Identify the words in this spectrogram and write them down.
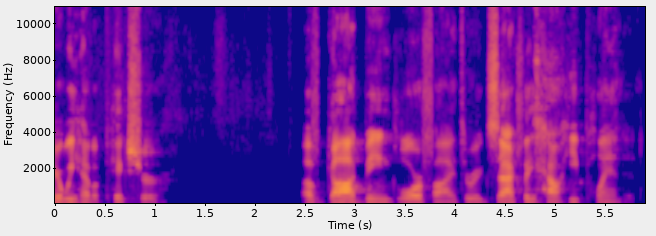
Here we have a picture of God being glorified through exactly how He planned it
